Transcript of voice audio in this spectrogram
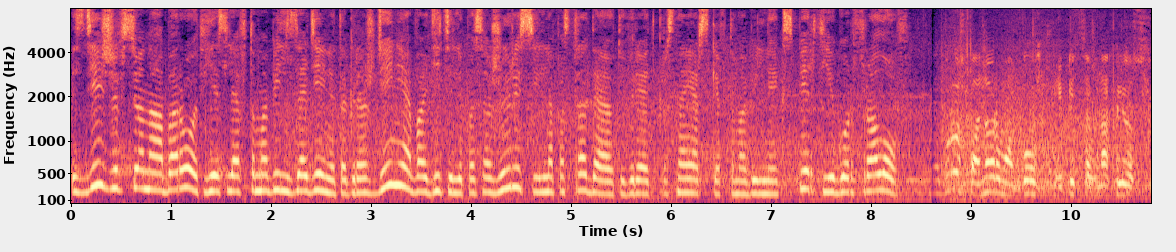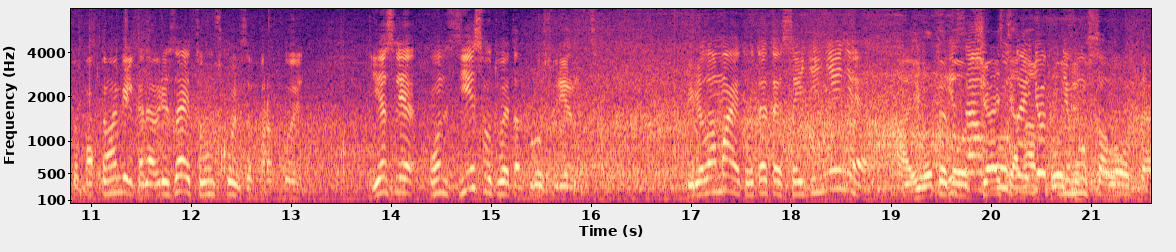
Здесь же все наоборот. Если автомобиль заденет ограждение, водители и пассажиры сильно пострадают, уверяет красноярский автомобильный эксперт Егор Фролов. Груз по нормам должен крепиться внахлёст, чтобы автомобиль, когда врезается, он скользко проходит. Если он здесь вот в этот груз врежется, переломает вот это соединение, А, и вот эта и вот сам часть, груз она зайдет к нему в салон. Да.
